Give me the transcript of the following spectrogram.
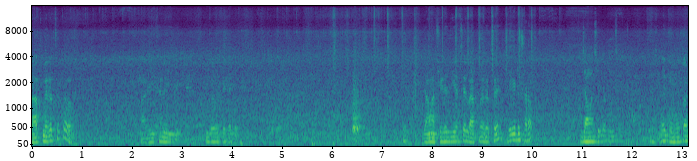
লাত মেরেছে তো? আর এইখানে যে কীভাবে কেটে গেছে জামা ছিঁড়ে দিয়েছে লাত মেরেছে। দেখি একটু সরাও। জামা ছিল কোন side? এই তো বোতাম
